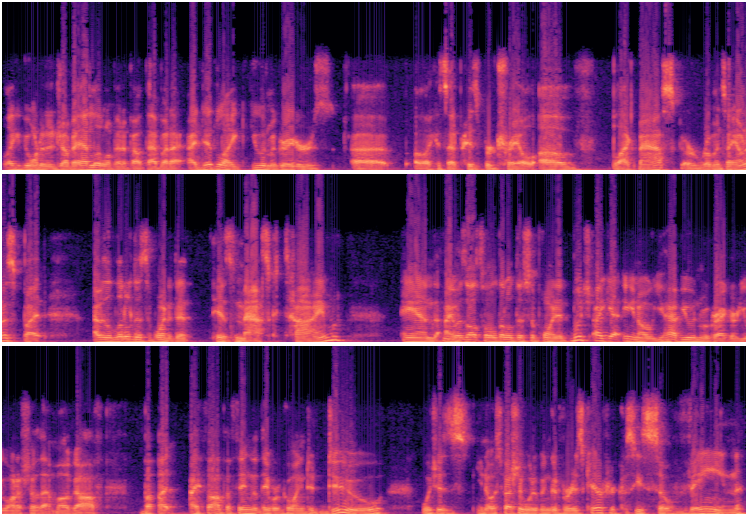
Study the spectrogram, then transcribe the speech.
like, if you wanted to jump ahead a little bit about that, but I, I did like Ewan McGregor's, uh, like I said, his portrayal of Black Mask or Roman Sionis, but I was a little disappointed at his mask time. And I hmm. was also a little disappointed, which I get, you know, you have Ewan McGregor, you want to show that mug off. But I thought the thing that they were going to do, which is, you know, especially would have been good for his character because he's so vain,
